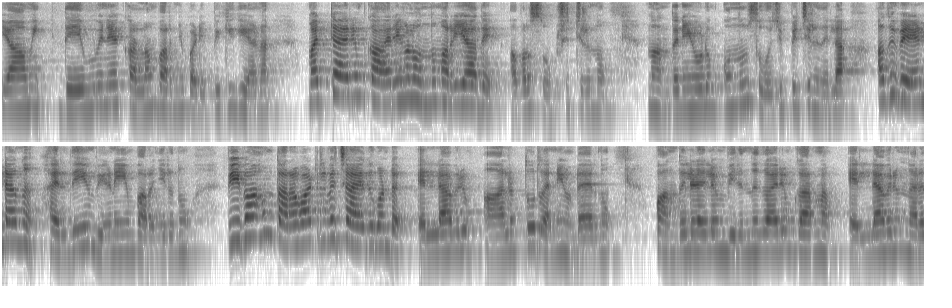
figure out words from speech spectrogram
യാമി ദേവുവിനെ കള്ളം പറഞ്ഞു പഠിപ്പിക്കുകയാണ്. മറ്റാരും കാര്യങ്ങളൊന്നും അറിയാതെ അവർ സൂക്ഷിച്ചിരുന്നു. നന്ദനയോടും ഒന്നും സൂചിപ്പിച്ചിരുന്നില്ല. അത് വേണ്ടെന്ന് ഹരിതയും വീണയും പറഞ്ഞിരുന്നു. വിവാഹം തറവാട്ടിൽ വെച്ചായതുകൊണ്ട് എല്ലാവരും ആലത്തൂർ തന്നെ ഉണ്ടായിരുന്നു പന്തലിടലും വിരുന്നുകാരും കാരണം എല്ലാവരും നല്ല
